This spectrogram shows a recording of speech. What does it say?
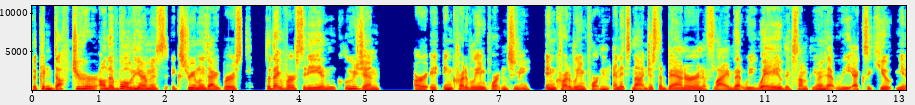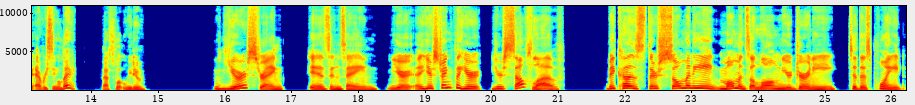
The conductor on the podium is extremely diverse. So diversity and inclusion are incredibly important to me. Incredibly important. And it's not just a banner and a flag that we wave. It's something right. that we execute, you know, every single day. That's what we do. Your strength is insane. Your, your strength, but your, your self love, because there's so many moments along your journey to this point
